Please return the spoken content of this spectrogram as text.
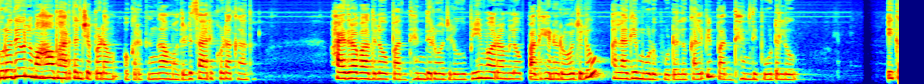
గురుదేవులు మహాభారతం చెప్పడం ఒక రకంగా మొదటిసారి కూడా కాదు. హైదరాబాద్లో పద్దెనిమిది రోజులు భీమవరంలో పదిహేను రోజులు అలాగే మూడు పూటలు కలిపి పద్దెనిమిది పూటలు. ఇక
